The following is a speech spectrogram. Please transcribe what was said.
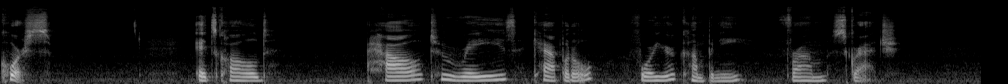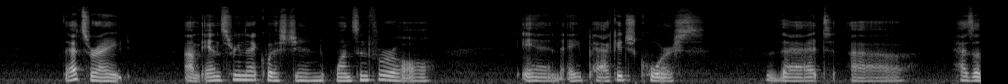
course. It's called How to Raise Capital for Your Company from Scratch. That's right. I'm answering that question once and for all in a packaged course that uh, has a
